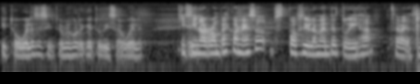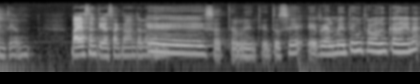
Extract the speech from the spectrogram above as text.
y tu abuela se sintió mejor que tu bisabuela. Y si no rompes con eso, posiblemente tu hija se vaya a sentir vaya a sentir exactamente lo mismo. Exactamente. Entonces, eh, realmente es un trabajo en cadena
